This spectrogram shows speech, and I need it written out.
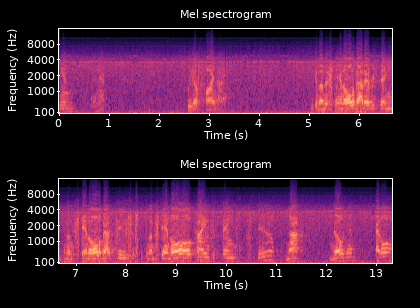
infinite. We are finite. We can understand all about everything. We can understand all about Jesus. We can understand all kinds of things and still not know him at all.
